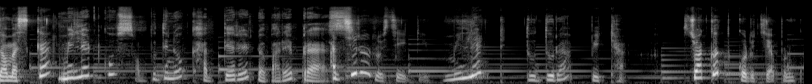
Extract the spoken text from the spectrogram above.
ନମସ୍କାର ମିଲେଟକୁ ସବୁଦିନ ଖାଦ୍ୟରେ ନେବାରେ ପ୍ରୟାସ। ଆଜିର ରୋଷେଇଟି ମିଲେଟ ଦୁଦୁରା ପିଠା। ସ୍ୱାଗତ କରୁଛି ଆପଣଙ୍କୁ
